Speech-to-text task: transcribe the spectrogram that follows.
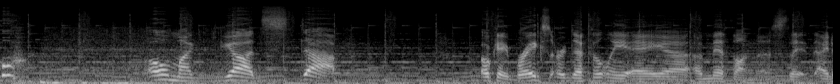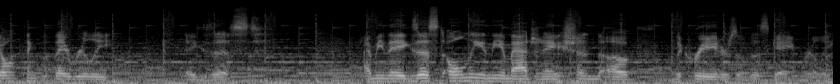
Whew. Oh my god, stop. Okay, brakes are definitely a, uh, a myth on this. They, I don't think that they really exist. I mean, they exist only in the imagination of the creators of this game, really.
